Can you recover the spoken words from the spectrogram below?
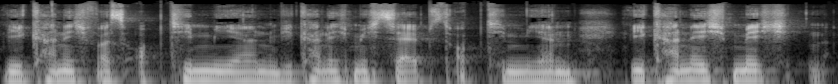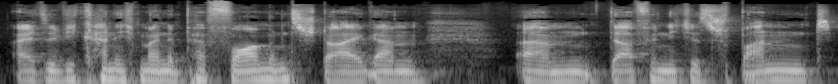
wie kann ich was optimieren, wie kann ich mich selbst optimieren, wie kann ich mich, also wie kann ich meine Performance steigern, ähm, da finde ich es spannend,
